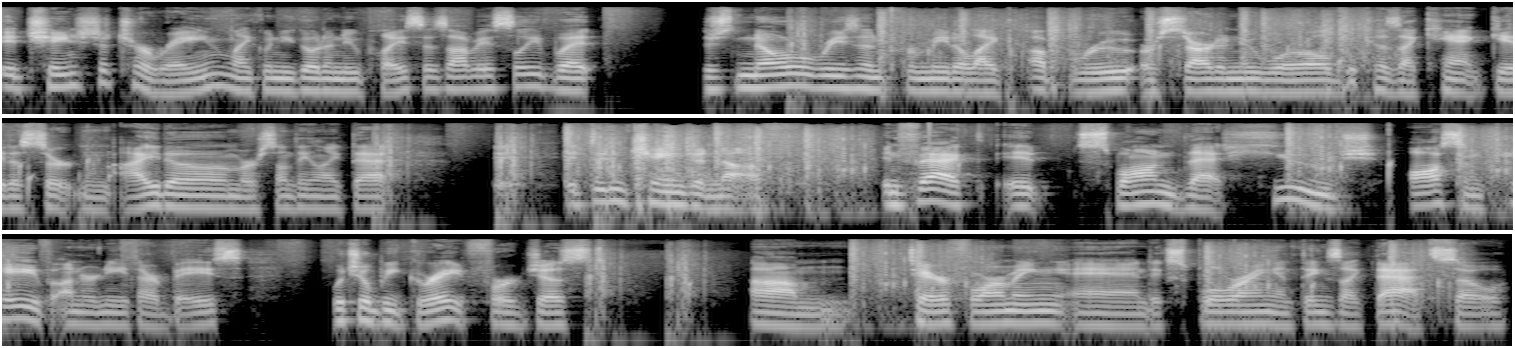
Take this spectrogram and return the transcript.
it changed the terrain, like when you go to new places, obviously, but there's no reason for me to like uproot or start a new world because I can't get a certain item or something like that. It, it didn't change enough. In fact, it spawned that huge, awesome cave underneath our base, which will be great for just um, terraforming and exploring and things like that. So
